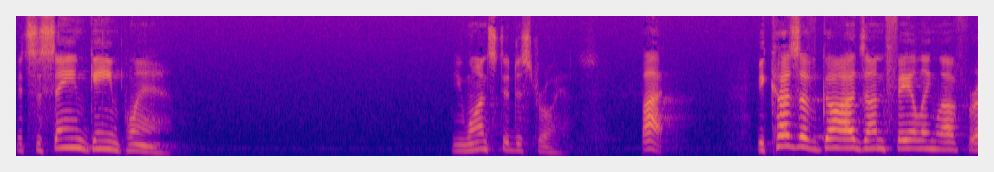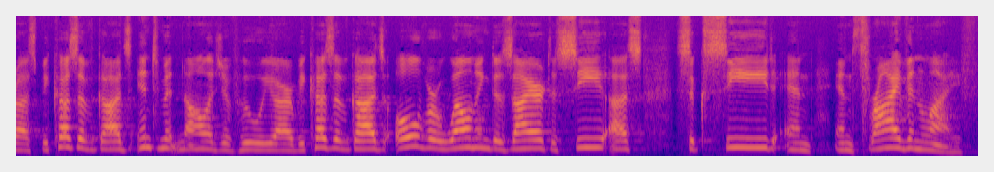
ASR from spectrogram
It's the same game plan. He wants to destroy us. But because of God's unfailing love for us, because of God's intimate knowledge of who we are, because of God's overwhelming desire to see us succeed and, and thrive in life,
